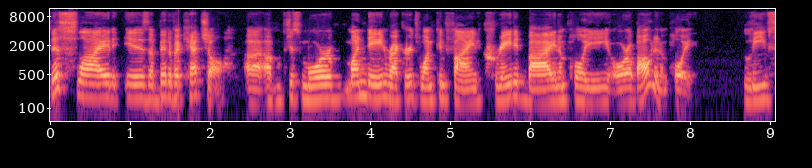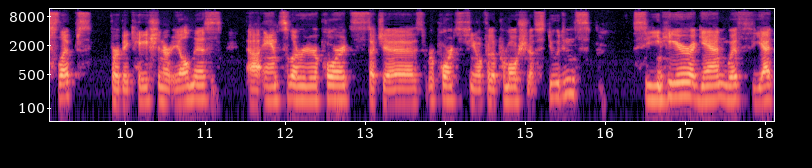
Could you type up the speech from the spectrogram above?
this slide is a bit of a catch-all uh, of just more mundane records one can find created by an employee or about an employee. Leave slips for vacation or illness, uh, ancillary reports such as reports you know, for the promotion of students, seen here again with yet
